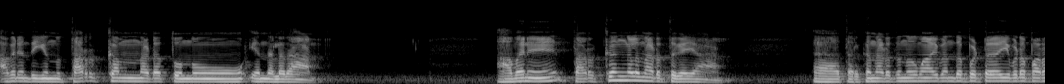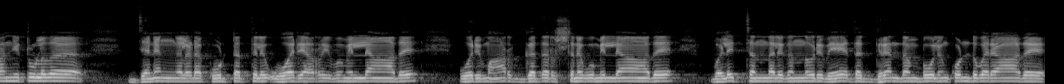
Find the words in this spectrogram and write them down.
അവനെന്ത് ചെയ്യുന്നു? തർക്കം നടത്തുന്നു എന്നുള്ളതാണ്. അവന് തർക്കങ്ങൾ നടത്തുകയാണ്. തർക്കം നടത്തുന്നതുമായി ബന്ധപ്പെട്ട് ഇവിടെ പറഞ്ഞിട്ടുള്ളത് ജനങ്ങളുടെ കൂട്ടത്തിൽ ഒരറിവുമില്ലാതെ ഒരു മാർഗദർശനവുമില്ലാതെ വെളിച്ചം നൽകുന്ന ഒരു വേദഗ്രന്ഥം പോലും കൊണ്ടുവരാതെ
